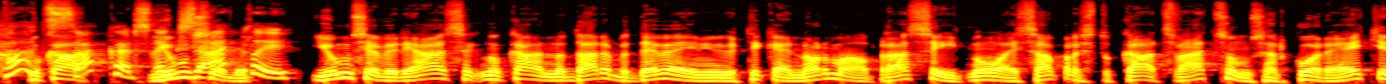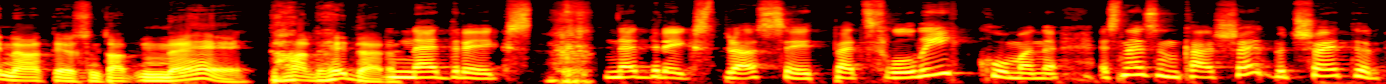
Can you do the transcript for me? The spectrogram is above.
Kāds nu, kā, sakars, jums, exactly. jau ir, jums jau ir jāsaka, nu kā, nu darba devējiem jau ir tikai normāli prasīt, nu, lai saprastu, kāds vecums, ar ko rēķināties. Tā, nē, tā nedara. Nedrīkst, nedrīkst prasīt pēc likuma. Ne. Es nezinu, kā šeit, bet šeit ir.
